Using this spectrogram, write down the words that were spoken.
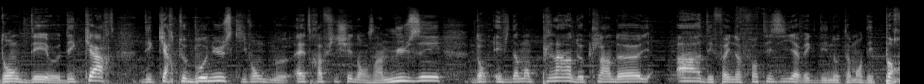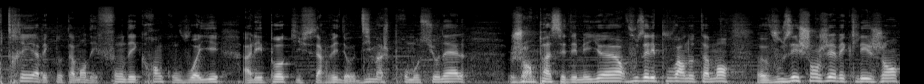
donc des, euh, des, cartes, des cartes bonus qui vont euh, être affichées dans un musée, donc évidemment plein de clins d'œil à des Final Fantasy avec notamment des portraits, avec notamment des fonds d'écran qu'on voyait à l'époque qui servaient d'images promotionnelles j'en passe et des meilleurs. Vous allez pouvoir notamment euh, vous échanger avec les gens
